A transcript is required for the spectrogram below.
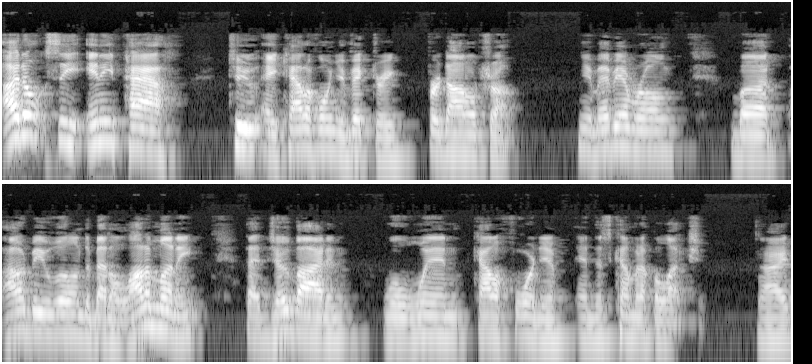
I don't see any path to a California victory for Donald Trump. Yeah, maybe I'm wrong, but I would be willing to bet a lot of money that Joe Biden will win California in this coming up election. All right,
